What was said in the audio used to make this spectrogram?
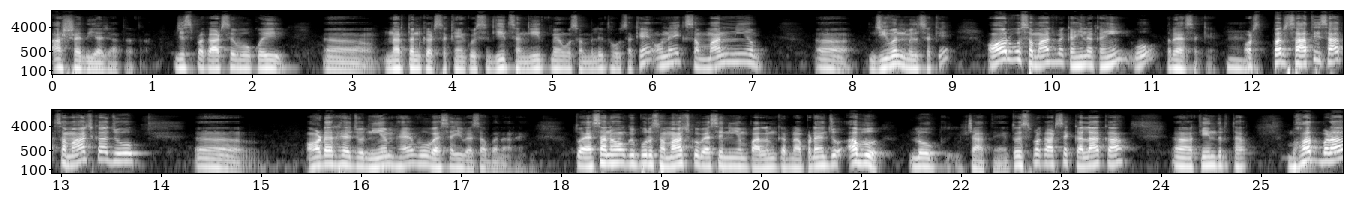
आश्रय दिया जाता था, जिस प्रकार से वो कोई नर्तन कर सकें, कोई गीत संगीत में वो सम्मिलित हो सकें, उन्हें एक सम्माननीय जीवन मिल सके और वो समाज में कहीं ना कहीं वो रह सके। हम्म। और पर साथ ही साथ समाज का जो ऑर्डर है जो नियम है वो वैसा ही वैसा बना रहे। तो ऐसा ना हो कि पूरे समाज को वैसे नियम पालन करना पड़े जो अब लोग चाहते हैं। तो इस प्रकार से कला का केंद्र था। बहुत बड़ा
